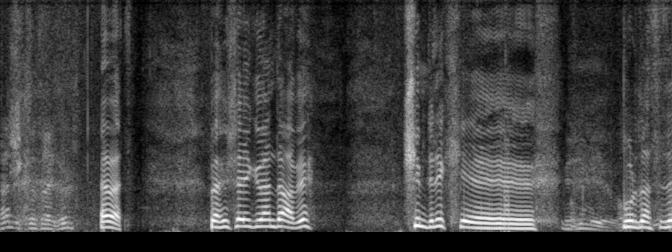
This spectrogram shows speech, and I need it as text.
Ben de kısaydın. Evet. Ve Hüseyin Güvende abi. Şimdilik yiyor. buradan size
